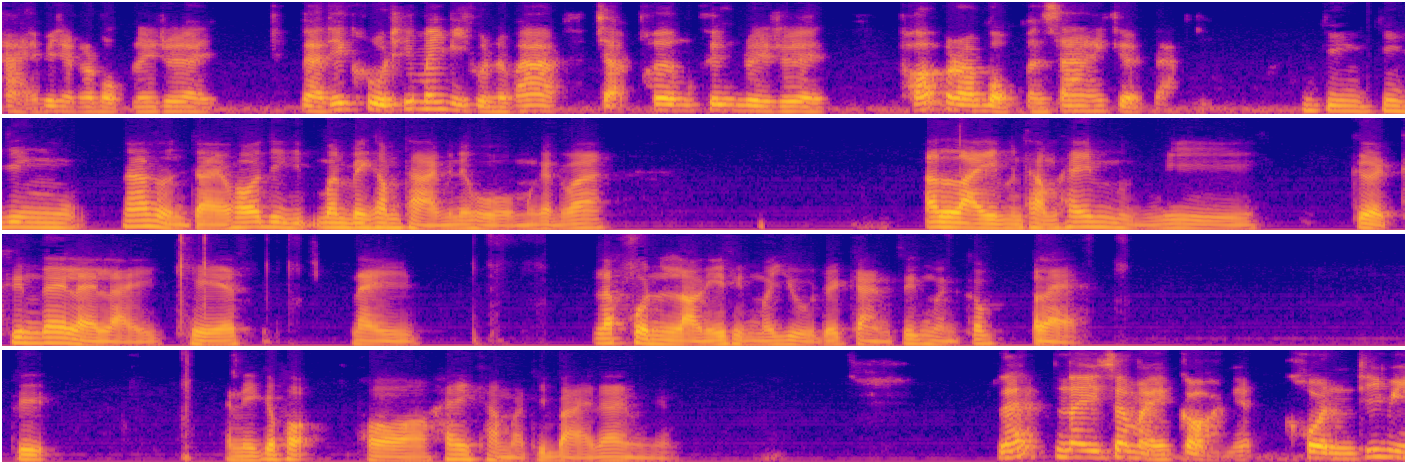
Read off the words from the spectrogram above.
หายไปจากระบบเรื่อยๆแต่ที่ครูที่ไม่มีคุณภาพจะเพิ่มขึ้นเรื่อยๆ เพราะระบบมันสร้างให้เกิดแบบนี้จริงจริงๆน่าสนใจ เพราะจริงมันเป็นคำถามในหัวเหมือนกันว่า อะไรมันทำให้มึงมีเกิดขึ้นได้หลาย ๆ เคสในและคนเหล่านี้ถึงมาอยู่ด้วยกัน ซึ่งมันก็แปลกคืออันนี้ก็พอพอให้คำอธิบายได้เหมือนกัน และในสมัยก่อนเนี่ย คนที่มี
